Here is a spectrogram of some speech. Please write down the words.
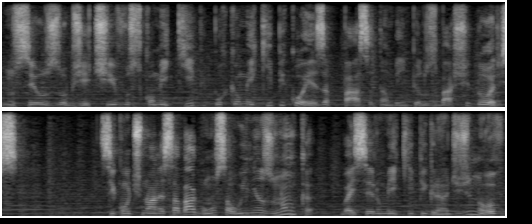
nos seus objetivos como equipe, porque uma equipe coesa passa também pelos bastidores. Se continuar nessa bagunça, a Williams nunca vai ser uma equipe grande de novo.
